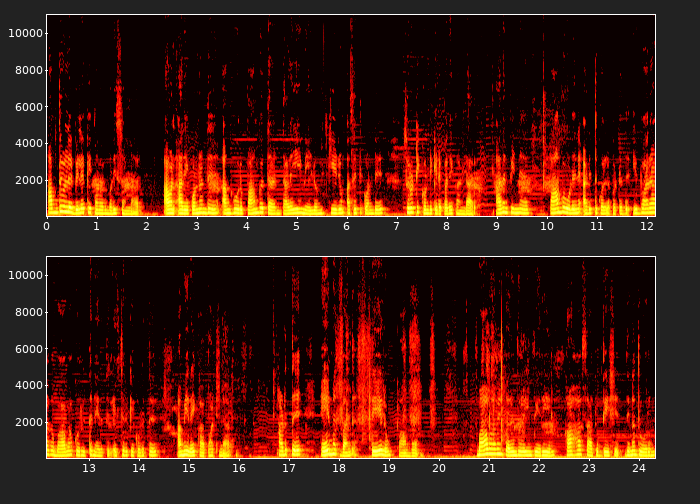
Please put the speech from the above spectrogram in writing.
அப்துல்லை விளக்கை கொண்டுவரும்படி சொன்னார். அவன் அதை கொண்டு அங்கு ஒரு பாம்பு தன் தலையை மேலும் கீழும் அசைத்து கொண்டு சுருட்டி கொண்டு கிடப்பதை கண்டார். அதன் பின்னர் பாம்பு உடனே அடித்து கொல்லப்பட்டது. இவ்வாறாக பாபா குறித்த நேரத்தில் எச்சரிக்கை கொடுத்து அமீரை காப்பாற்றினார். அடுத்து ஹேமத் பந்த் தேலும் பாம்பும். பாபாவின் பரிந்துரையின் பேரில் காஹா சாஹிப் தீஷித் தினந்தோறும்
